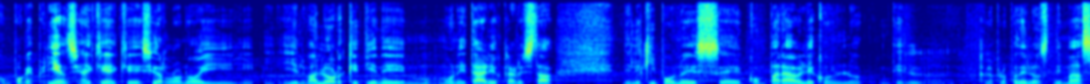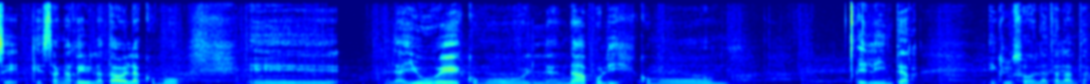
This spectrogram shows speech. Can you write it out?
con poca experiencia, hay que, decirlo, ¿no? Y, el valor que tiene monetario, claro está, del equipo no es eh, comparable con lo que lo proponen los demás eh, que están arriba en la tabla, como eh, la Juve, como el Napoli, como el Inter incluso el Atalanta.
